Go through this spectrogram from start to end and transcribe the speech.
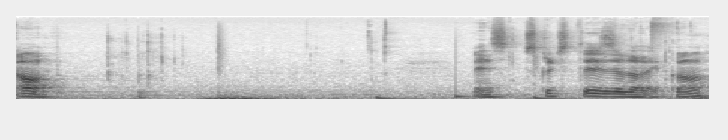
O! Więc w skrócie to jest za daleko.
